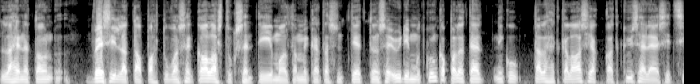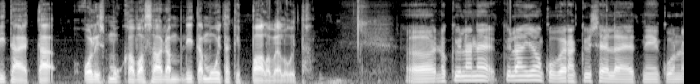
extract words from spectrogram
lähinnä on vesillä tapahtuvan sen kalastuksen tiimoilta, mikä tässä nyt tietty on se ydin, mutta kuinka paljon teillä, niin kuin tällä hetkellä asiakkaat kyselee sit sitä, että olisi mukava saada niitä muitakin palveluita? No kyllä ne, kyllä ne jonkun verran kyselee, että niin kun,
